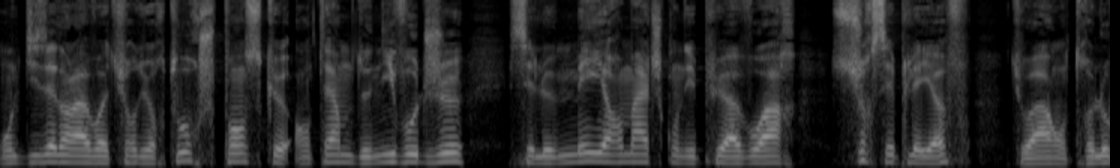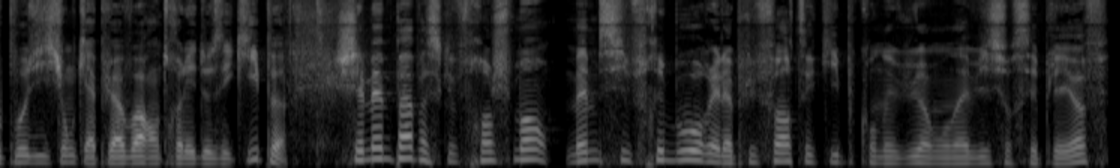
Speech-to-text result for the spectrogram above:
On le disait dans la voiture du retour. Je pense que en termes de niveau de jeu, c'est le meilleur match qu'on ait pu avoir sur ces playoffs. Tu vois, entre l'opposition qu'il y a pu avoir entre les deux équipes. Je sais même pas parce que franchement, même si Fribourg est la plus forte équipe qu'on ait vue à mon avis sur ces playoffs,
